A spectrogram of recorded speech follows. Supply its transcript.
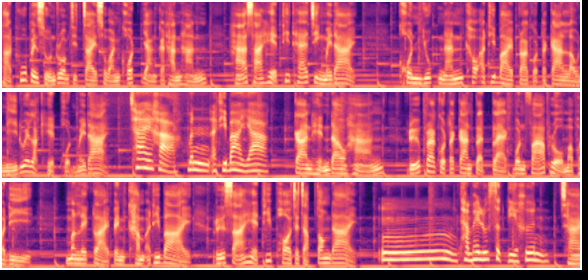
ษัตริย์ผู้เป็นศูนย์รวมจิตใจสวรรคตอย่างกระทันหัน หาสาเหตุที่แท้จริงไม่ได้ คนยุคนั้นเขาอธิบายปรากฏการณ์เหล่านี้ด้วยหลักเหตุผลไม่ได้ ใช่ค่ะ มันอธิบายยาก การเห็นดาวหาง หรือปรากฏการณ์แปลกๆบนฟ้าโผล่มาพอดี มันเลยกลายเป็นคำอธิบาย หรือสาเหตุที่พอจะจับต้องได้ อืมทำให้รู้สึกดีขึ้น ใช่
